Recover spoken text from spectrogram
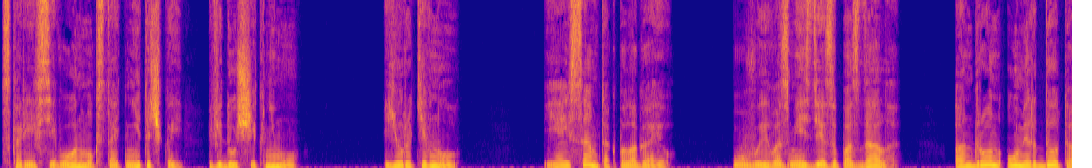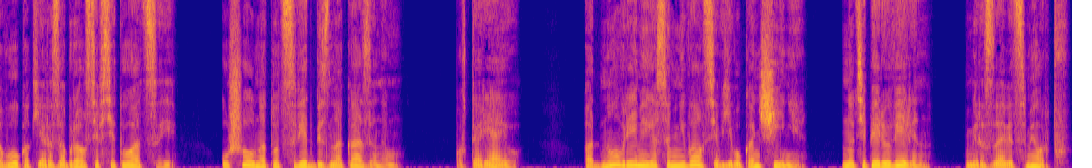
Скорее всего, он мог стать ниточкой, ведущей к нему. Юра кивнул. «Я и сам так полагаю. Увы, возмездие запоздало. Андрон умер до того, как я разобрался в ситуации. Ушел на тот свет безнаказанным. Повторяю, одно время я сомневался в его кончине, но теперь уверен, мерзавец мертв.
